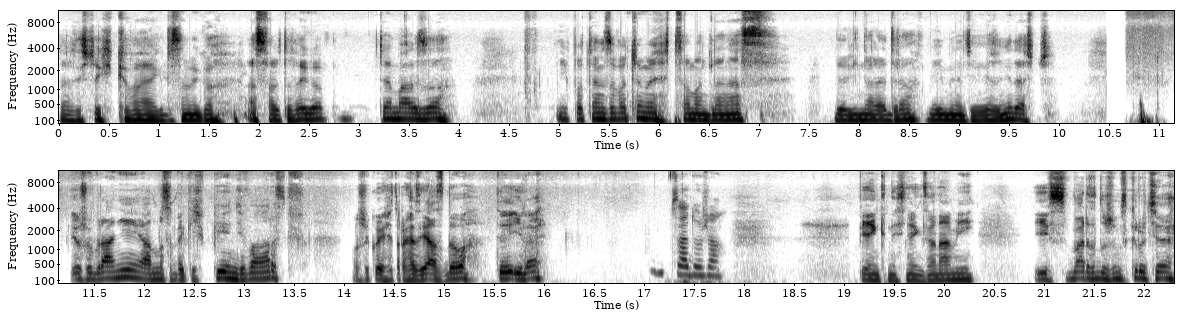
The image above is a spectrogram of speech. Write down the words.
Zaraz jeszcze jakiś kawałek do samego asfaltowego Tremalzo i potem zobaczymy co ma dla nas Dolina Ledro. Miejmy nadzieję, że nie deszcz. Już ubrani, mam na sobie jakieś 5 warstw. Oszykuję się trochę zjazdu. Ty ile? Za dużo. Piękny śnieg za nami. I w bardzo dużym skrócie,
